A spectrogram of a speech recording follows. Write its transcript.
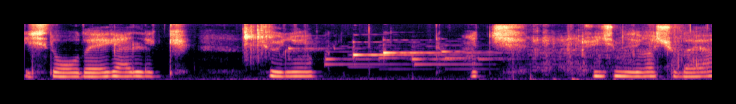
işte odaya geldik. Şöyle aç. Şimdi şimdi aç şuraya.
